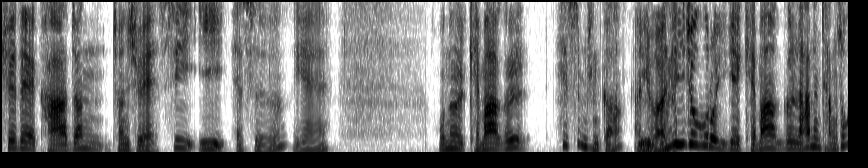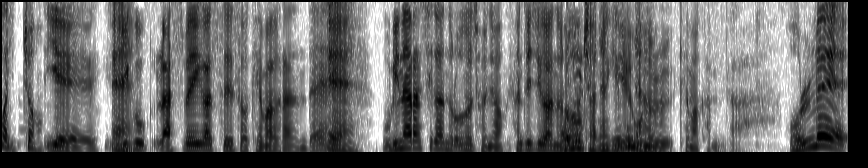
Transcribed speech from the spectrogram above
최대 가전 전시회 CES. 예. 오늘 개막을 했습니까? 아니 물리적으로 이게 개막을 하는 장소가 있죠. 예, 예. 미국 라스베이거스에서 개막을 하는데 예. 우리나라 시간으로 오늘 저녁, 현지 시간으로 오늘 저녁이군요. 예, 오늘 개막합니다. 원래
